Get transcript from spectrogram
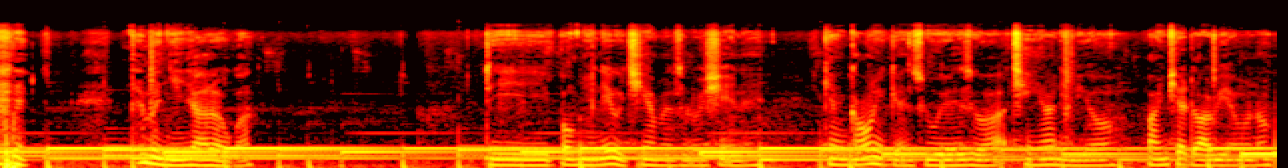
အဲ့နဲ့တက်မငင်းကြတော့ကွာဒီပုံမြင်လေးကိုချင်းရမယ်ဆိုလို့ရှိရင်လည်းကန်ကောင်းနေကန်ဆူရဲဆိုတာအချိန်ကနေပြီးတော့ပိုင်းဖြတ်သွားပြီပေါ့နော်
